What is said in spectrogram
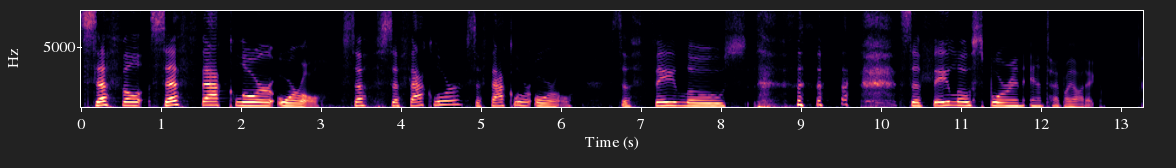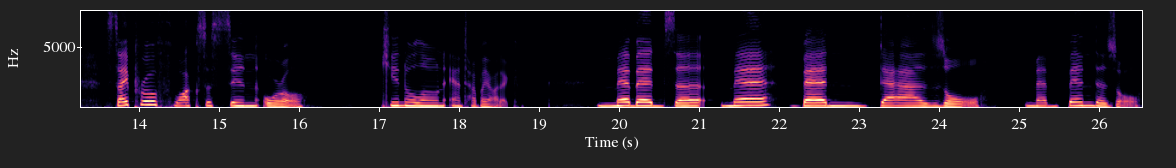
Cephal, cefaclor oral, Ceph, cefaclor, cefaclor oral, cephalos, cephalosporin antibiotic. Ciprofloxacin oral, quinolone antibiotic. Mebedza, mebendazole, mebendazole,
